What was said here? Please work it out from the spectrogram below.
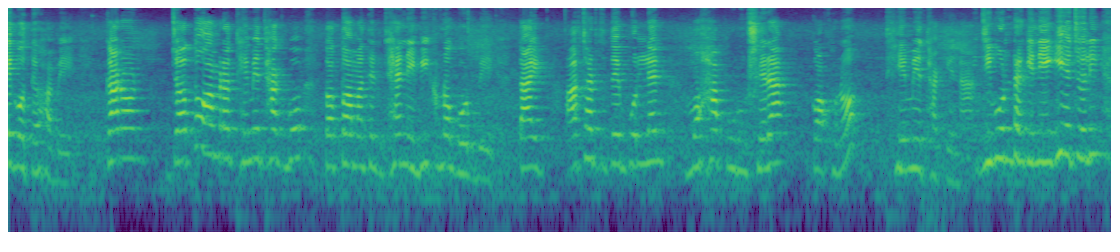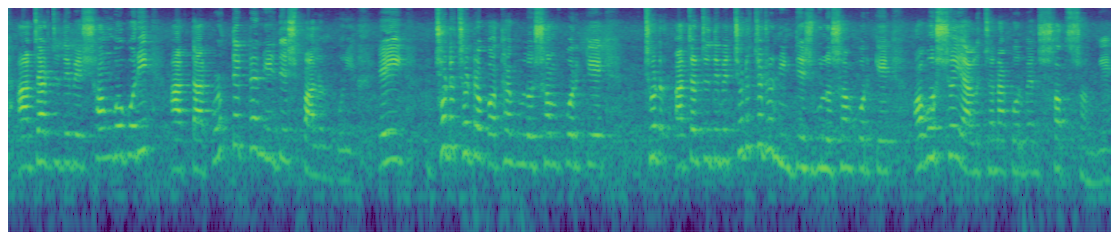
এগোতে হবে। কারণ যত আমরা থেমে থাকব, তত আমাদের ধ্যানে বিঘ্ন ঘটবে। তাই আচার্যদেব বললেন, মহাপুরুষেরা কখনো থেমে থাকে না। জীবনটাকে নিয়ে এগিয়ে চলি, আচার্যদেবের সঙ্গ করি, আর তার প্রত্যেকটা নির্দেশ পালন করি। এই ছোট ছোট কথাগুলো সম্পর্কে, ছোট, আচার্যদেবের ছোট ছোট নির্দেশগুলো সম্পর্কে অবশ্যই আলোচনা করবেন সৎসঙ্গে।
